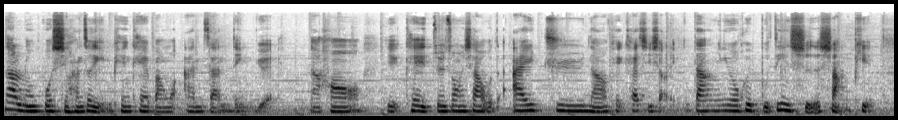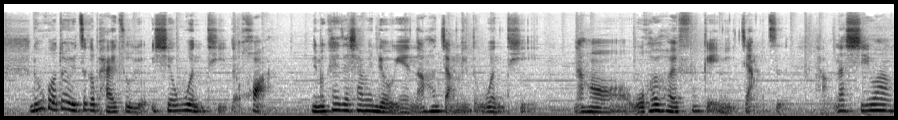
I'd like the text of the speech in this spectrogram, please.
那如果喜欢这个影片，可以帮我按赞订阅，然后也可以追踪一下我的 IG，然后可以开启小铃铛，因为会不定时的上片。如果对于这个牌组有一些问题的话，你们可以在下面留言，然后讲你的问题，然后我会回复给你这样子。好，那希望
